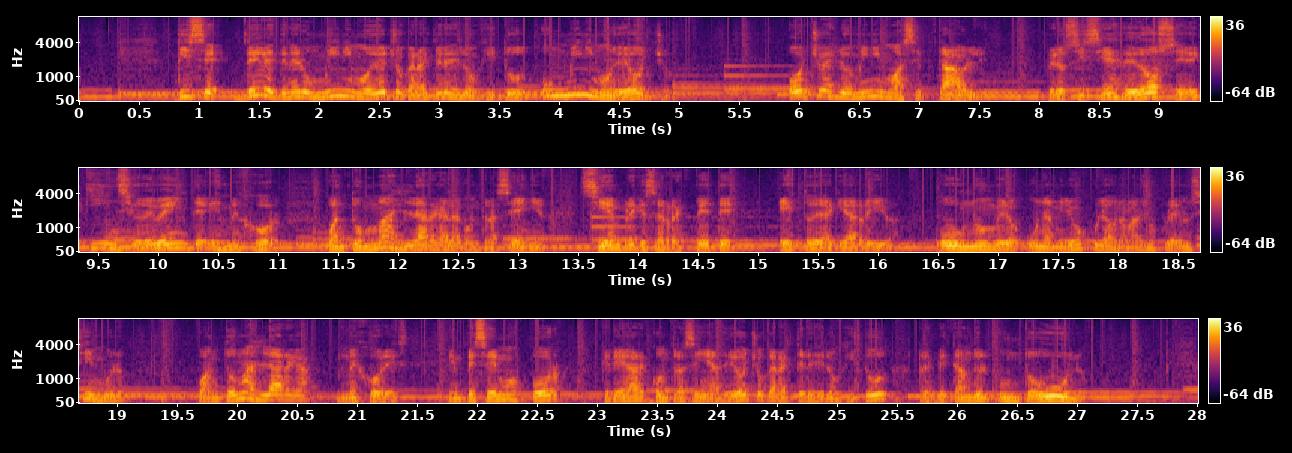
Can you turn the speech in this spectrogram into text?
Dice, debe tener un mínimo de 8 caracteres de longitud. Un mínimo de 8. 8 es lo mínimo aceptable. Pero si es de 12, de 15 o de 20 es mejor. Cuanto más larga la contraseña, siempre que se respete esto de aquí arriba. Un número, una minúscula, una mayúscula y un símbolo. Cuanto más larga, mejor es. Empecemos por crear contraseñas de 8 caracteres de longitud respetando el punto 1.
